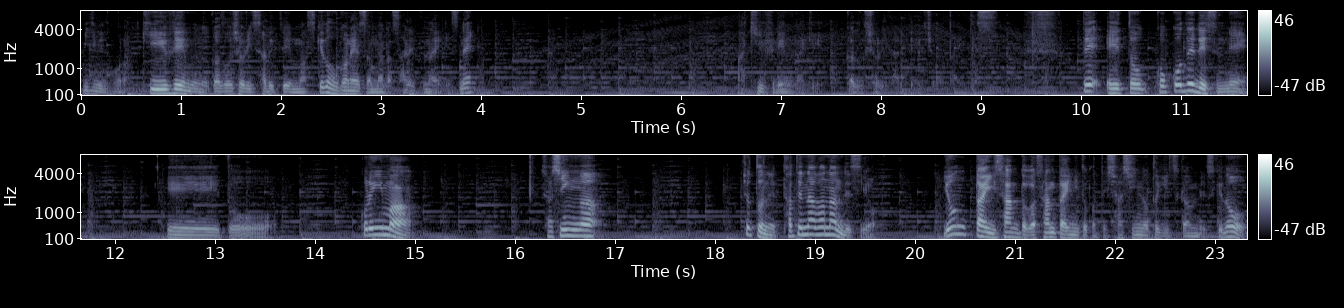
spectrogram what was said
見てみるほら、キーフレームの画像処理されてますけど、他のやつはまだされてないですね。あ、キーフレームだけ画像処理されている状態です。で、えっ、ー、と、ここでですね、えっ、ー、と、これ今、写真が、ちょっとね、縦長なんですよ。4対3とか3対2とかって写真の時使うんですけど、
